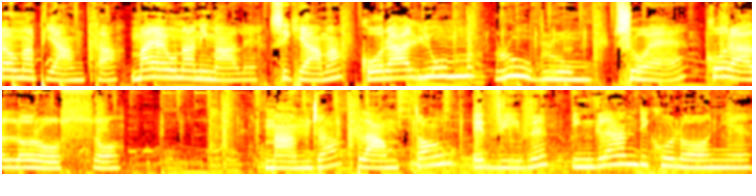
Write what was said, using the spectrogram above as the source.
Sembra una pianta, ma è un animale. Si chiama Corallium rubrum, cioè corallo rosso. Mangia plankton e vive in grandi colonie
